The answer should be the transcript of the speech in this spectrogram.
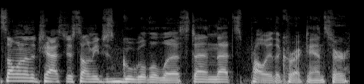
Someone in the chat just telling me just Google the list, and that's probably the correct answer.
